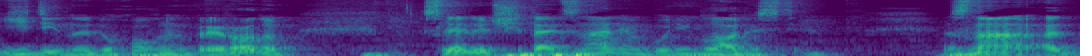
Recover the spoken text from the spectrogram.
единую духовную природу, следует считать знанием в гуне благости. Зна...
